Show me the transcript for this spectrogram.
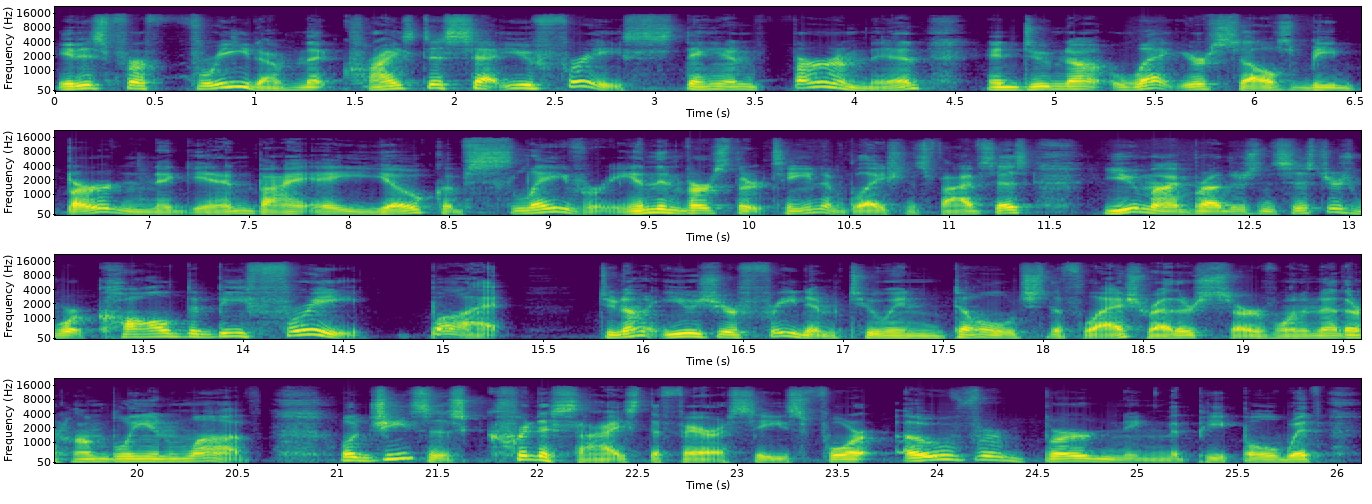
It is for freedom that Christ has set you free. Stand firm then, and do not let yourselves be burdened again by a yoke of slavery. And then verse 13 of Galatians 5 says, You, my brothers and sisters, were called to be free, but do not use your freedom to indulge the flesh, rather serve one another humbly in love. Well, Jesus criticized the Pharisees for overburdening the people with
